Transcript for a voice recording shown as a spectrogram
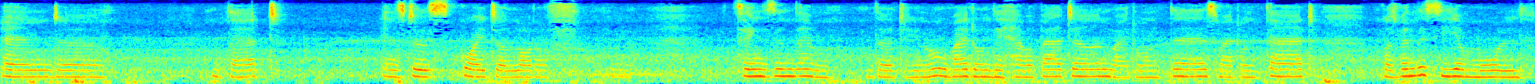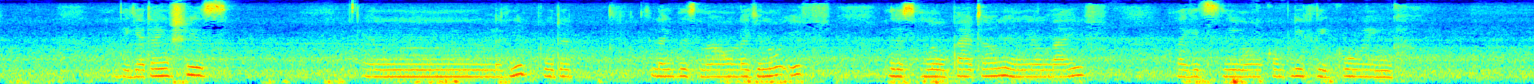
And uh, that instills quite a lot of things in them that you know why don't they have a pattern? Why don't this? Why don't that because when they see a mold they get anxious and let me put it like this now like you know if there is no pattern in your life like it's you know completely going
